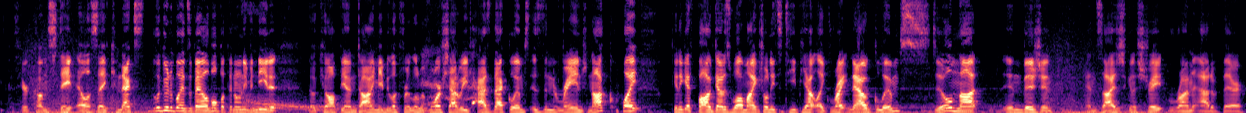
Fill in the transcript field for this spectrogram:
Because here comes State. LSA connects. Laguna Blade's available, but they don't even need it. They'll kill off the Undying, maybe look for a little bit more. Shadowy has that Glimpse, is in range. Not quite. Gonna get fogged out as well. Mind Control needs to TP out like right now. Glimpse still not in vision. And Zai's just gonna straight run out of there.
